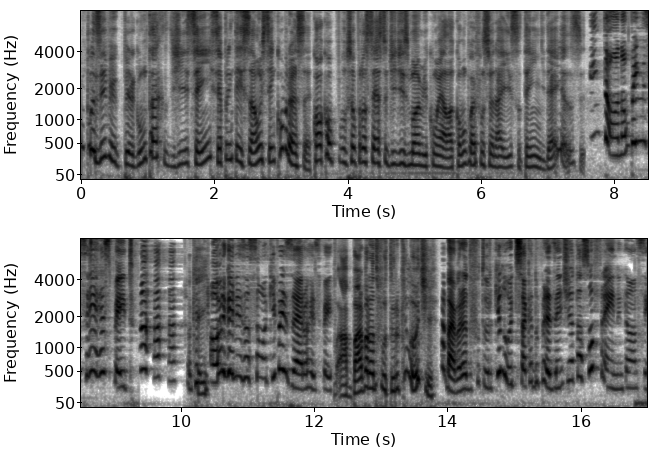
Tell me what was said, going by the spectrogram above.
Inclusive, pergunta de sem, sem pretensão e sem cobrança. Qual é o seu processo de desmame com ela? Como vai funcionar isso? Tem ideias? Então, eu não pensei a respeito. ok. A organização aqui foi zero a respeito. A Bárbara do futuro que lute. A Bárbara do futuro que lute, só que a do presente já tá sofrendo. Então, assim.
